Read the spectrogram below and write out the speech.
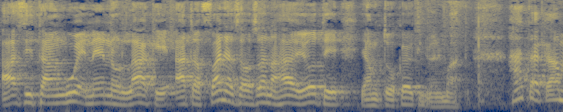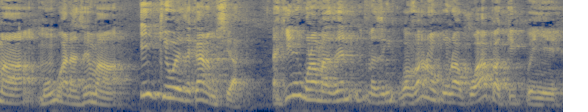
asitangue neno lake atafanya sawa sana hayo yote yamtokayo kinywani mwake. Hata kama Mungu anasema ikiwezekana msiape lakini kuna mazingira kwa mfano kuna kuapa kwenye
